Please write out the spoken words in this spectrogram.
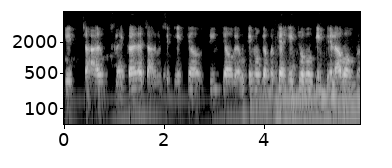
कि चार कर है, चार में से एक क्या तीन क्या हो गया, वो किंग हो गया क्या एक जो होगा वो किंग के अलावा होगा?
